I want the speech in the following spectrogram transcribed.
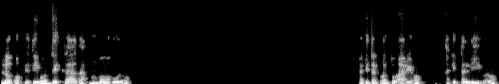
los objetivos de cada módulo. Aquí está el prontuario, aquí está el libro,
